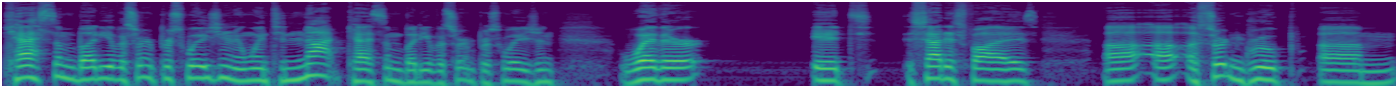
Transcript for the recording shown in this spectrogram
cast somebody of a certain persuasion and when to not cast somebody of a certain persuasion, whether it satisfies uh, a, a, certain group. Um,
